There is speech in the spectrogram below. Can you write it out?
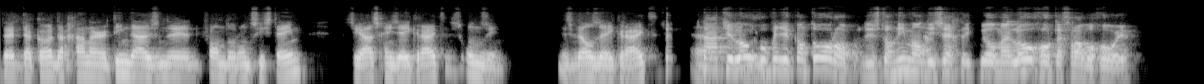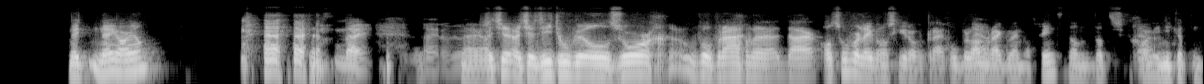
daar, daar, daar, gaan er tienduizenden van door ons systeem. Dus ja, is geen zekerheid. Dat is onzin. Het is wel zekerheid. Zet, staat je logo van je kantoor op. Er is toch niemand ja. die zegt ik wil mijn logo te grabbel gooien? Nee, nee Arjan? nee. Nee, als, je, als je ziet hoeveel zorg, hoeveel vragen we daar als softwareleverancier over krijgen, hoe belangrijk ja. men dat vindt, dan dat is gewoon ja. indicatief.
